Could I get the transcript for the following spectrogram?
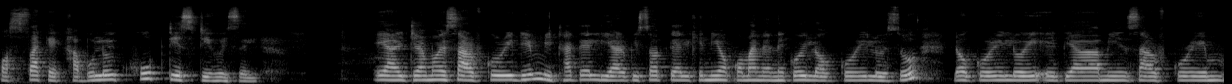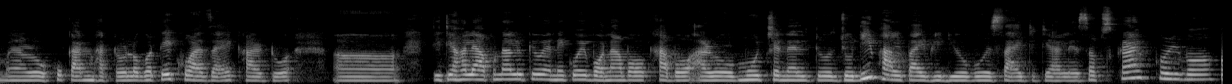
সঁচাকৈ খাবলৈ খুব টেষ্টি হৈছিল। এয়া এতিয়া মই ছাৰ্ভ কৰি দিম। মিঠাতেল দিয়াৰ পিছত তেলখিনি অকণমান এনেকৈ লগ কৰি লৈছোঁ। লগ কৰি লৈ এতিয়া আমি ছাৰ্ভ কৰিম আৰু শুকান ভাতৰ লগতেই খোৱা যায় খাৰটো। তেতিয়াহ'লে আপোনালোকেও এনেকৈ বনাব খাব আৰু মোৰ চেনেলটো যদি ভাল পায় ভিডিঅ'বোৰ চাই তেতিয়াহ'লে ছাবস্ক্ৰাইব কৰিব।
